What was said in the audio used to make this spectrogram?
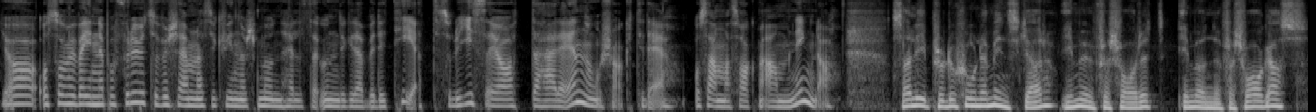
Ja, och som vi var inne på förut så försämras ju kvinnors munhälsa under graviditet. Så då gissar jag att det här är en orsak till det. Och samma sak med amning då? Salivproduktionen minskar, immunförsvaret i munnen försvagas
